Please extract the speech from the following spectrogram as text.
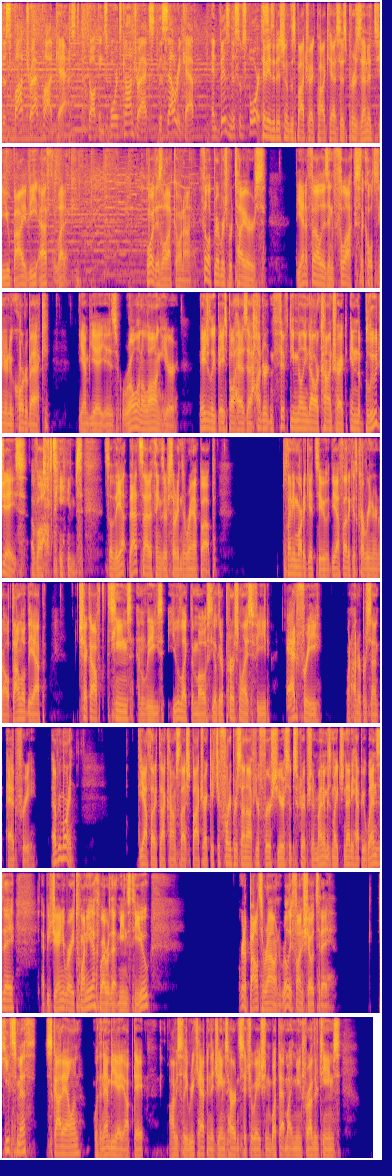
The Spotrac Podcast, talking sports contracts, the salary cap, and business of sports. Today's edition of the Spotrac Podcast is presented to you by The Athletic. Boy, there's a lot going on. Philip Rivers retires. The NFL is in flux. The Colts need a new quarterback. The NBA is rolling along here. Major League Baseball has a $150 million contract in the Blue Jays of all teams. So the, that side of things are starting to ramp up. Plenty more to get to. The Athletic is covering it all. Download the app. Check out the teams and leagues you like the most. You'll get a personalized feed, ad free, 100% ad free every morning. Theathletic.com slash spotrac gets you 40% off your first year subscription. My name is Mike Ginnitti. Happy Wednesday. Happy January 20th, whatever that means to you. We're going to bounce around. Really fun show today. Keith Smith, Scott Allen with an NBA update. Obviously, recapping the James Harden situation, what that might mean for other teams.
